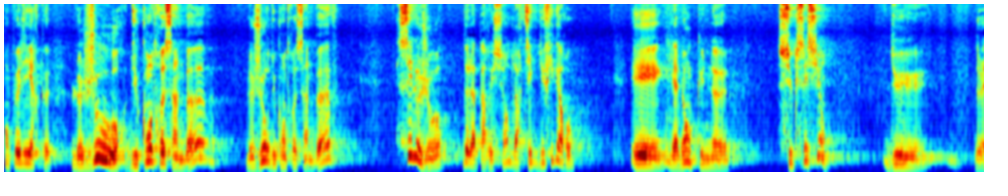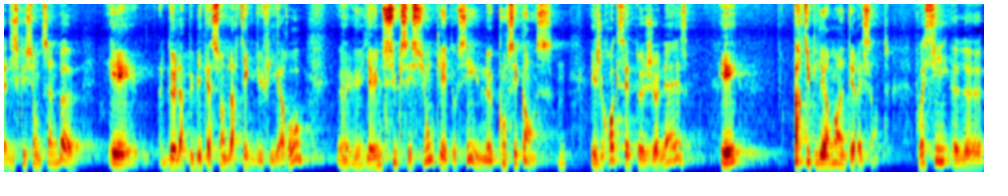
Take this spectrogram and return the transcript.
on peut dire que le jour du contre Sainte-Beuve, le jour du contre Sainte-Beuve, c'est le jour de la parution de l'article du Figaro. Et il y a donc une succession de la discussion de Sainte-Beuve et de la publication de l'article du Figaro, euh, il y a une succession qui est aussi une conséquence. Et je crois que cette genèse est particulièrement intéressante. Voici le,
